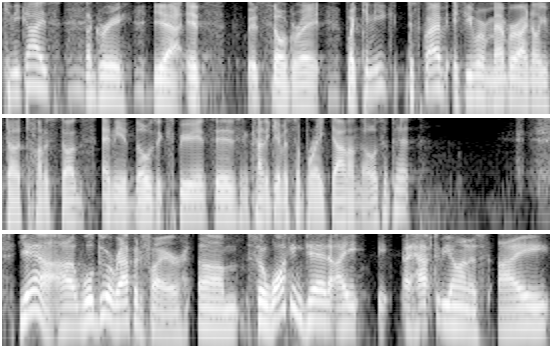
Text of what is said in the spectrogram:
can you guys? Agree. Yeah, it's it's so great. But can you describe if you remember? I know you've done a ton of stunts. Any of those experiences, and kind of give us a breakdown on those a bit. Yeah, uh, we'll do a rapid fire. Um, so Walking Dead, I I have to be honest, I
